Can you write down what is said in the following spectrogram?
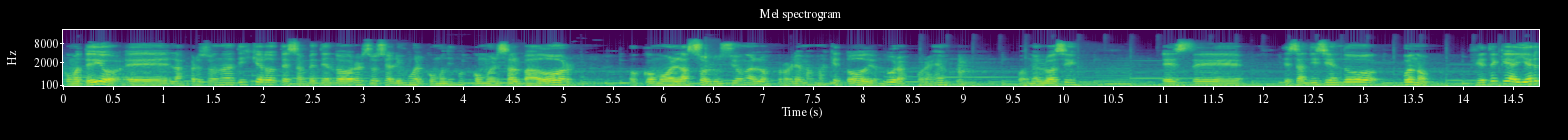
Como te digo, eh, las personas de izquierda te están vendiendo ahora el socialismo el comunismo como El Salvador o como la solución a los problemas más que todo de Honduras, por ejemplo. Ponerlo así. Este, te están diciendo, bueno, Fíjate que ayer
